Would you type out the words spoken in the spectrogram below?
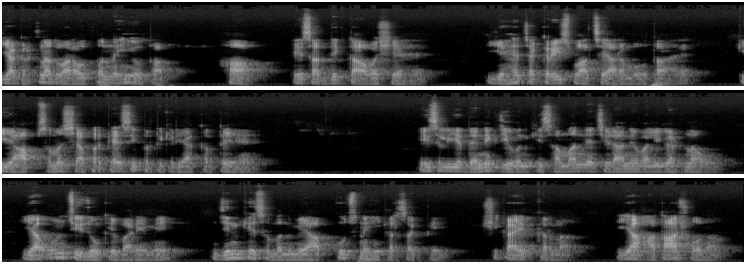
या घटना द्वारा उत्पन्न नहीं होता। हाँ ऐसा दिखता अवश्य है। यह चक्र इस बात से आरंभ होता है कि आप समस्या पर कैसी प्रतिक्रिया करते हैं। इसलिए दैनिक जीवन की सामान्य चिढ़ाने वाली घटनाओं या उन चीज़ों के बारे में, जिनके संबंध में आप कुछ नहीं कर सकते, शिकायत करना या हताश होना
